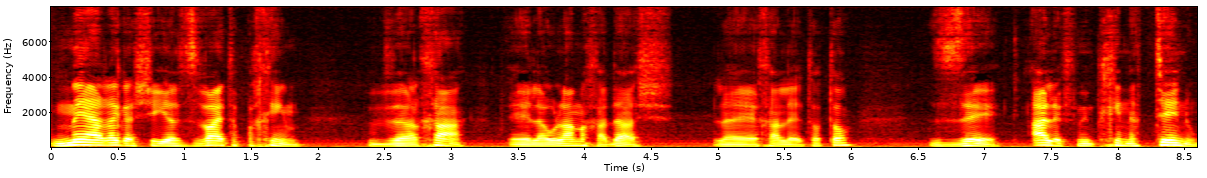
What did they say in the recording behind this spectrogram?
מהרגע שהיא עזבה את הפחים והלכה אה, לאולם החדש, להיכל לטוטו, זה א', מבחינתנו,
